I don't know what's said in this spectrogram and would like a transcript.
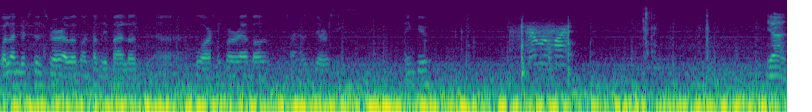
Well understood sir, I will contact the pilot uh, 2 hours before arrival, channel 06. Thank you. Yan.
